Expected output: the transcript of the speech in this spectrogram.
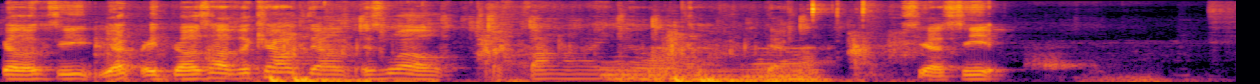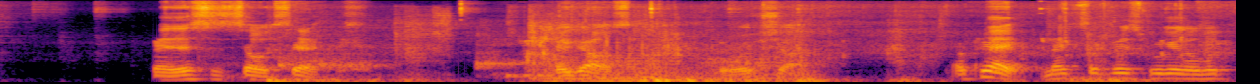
Yeah, look, see, yep, it does have the countdown as well. Final countdown. See, yeah, see. Man, this is so sick. There goes. Door shot. Okay, next up is we're gonna look.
